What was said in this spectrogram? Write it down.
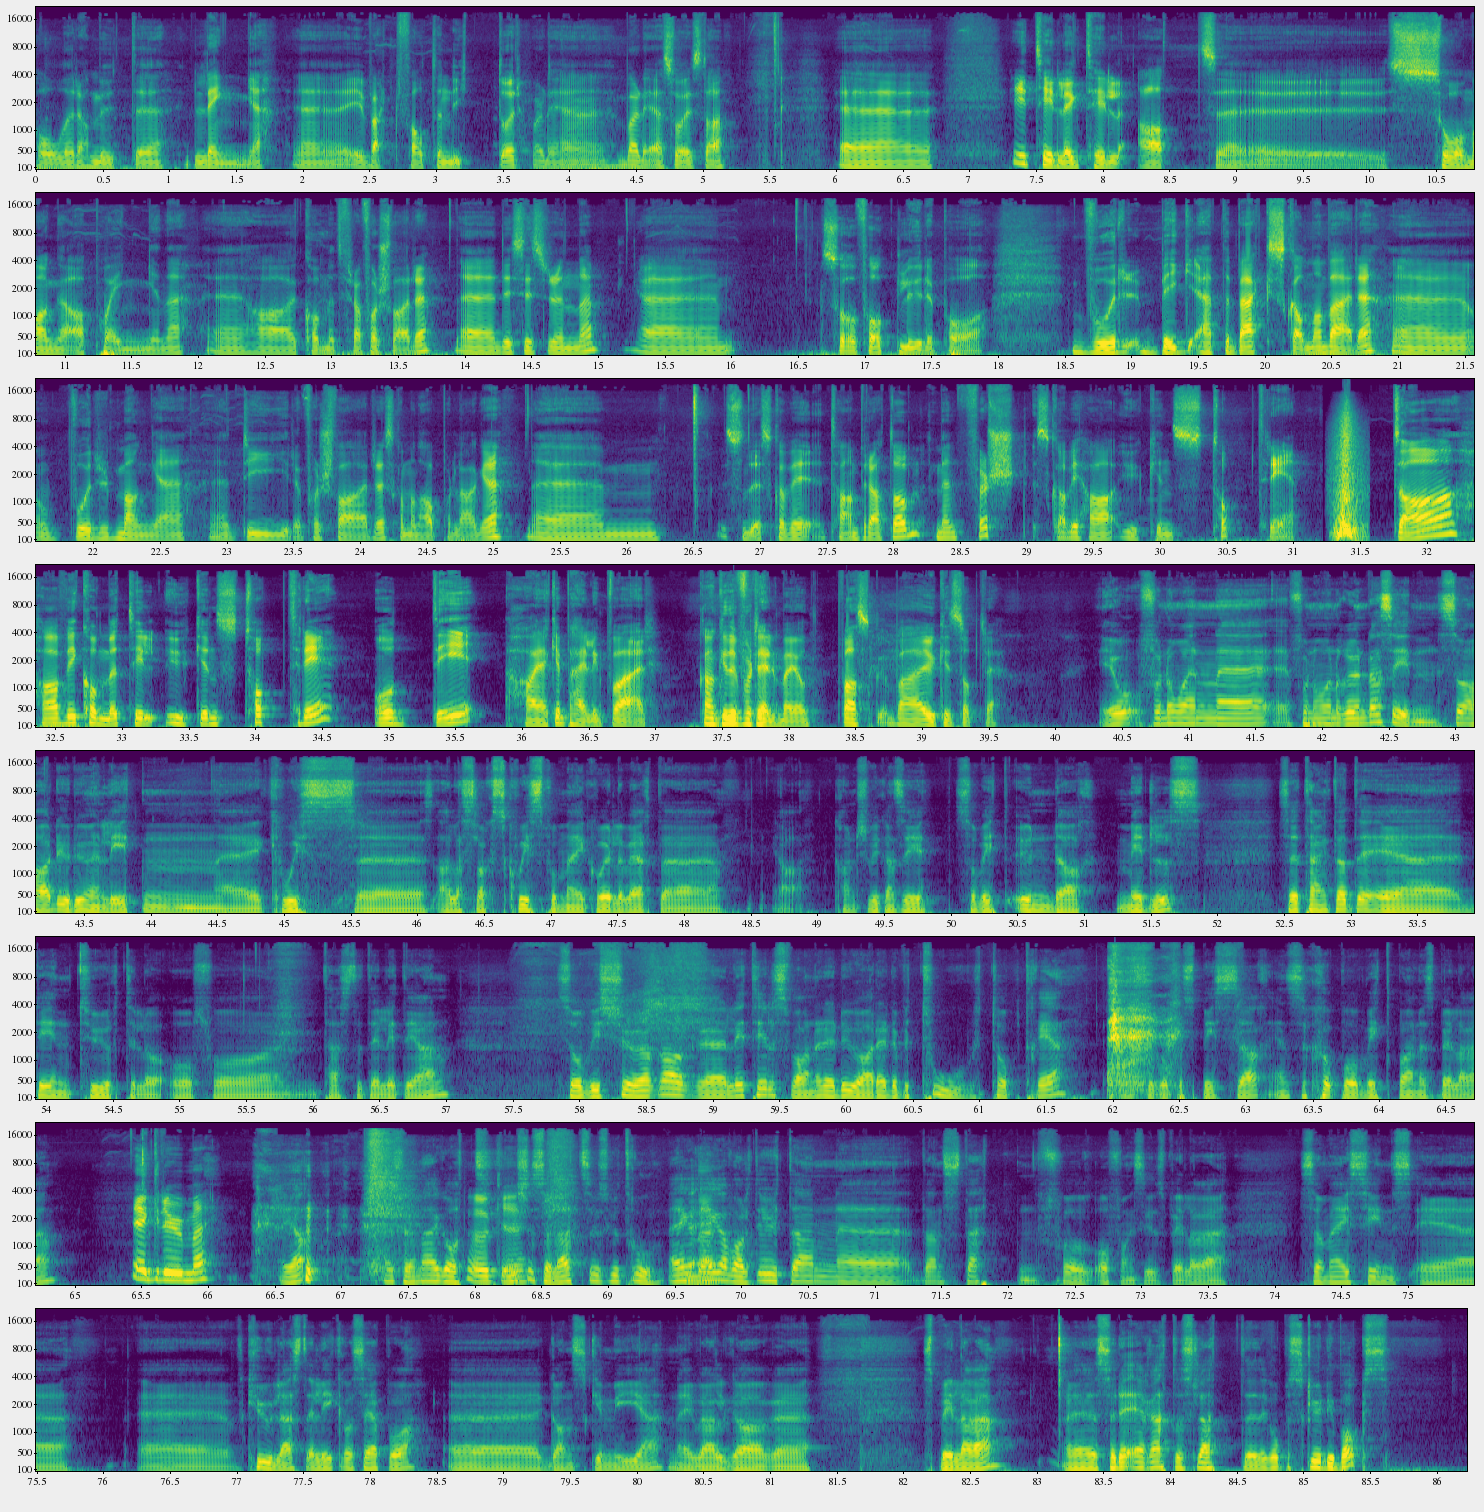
holder ham ute lenge. I hvert fall til nyttår, var det, var det jeg så i stad. I tillegg til at så mange av poengene har kommet fra Forsvaret de siste rundene. Så folk lurer på hvor big at the back skal man være? Eh, og hvor mange eh, dyre forsvarere skal man ha på laget? Eh, så det skal vi ta en prat om. Men først skal vi ha ukens topp tre. Da har vi kommet til ukens topp tre, og det har jeg ikke peiling på hva er. Kan ikke du fortelle meg, Jon? Hva er ukens topp tre? Jo, for noen, eh, for noen, runder siden så hadde jo du en liten eh, quiz, eh, eller slags quiz på meg, hvor jeg leverte ja, kanskje vi kan si så vidt under middels. Så jeg tenkte at det er din tur til å, å få testet det litt igjen. Så vi kjører litt tilsvarende det du hadde. Det blir to topp tre. En som går på spisser, en som går på midtbanespillere. Jeg gruer meg. Ja, det skjønner jeg godt. Okay. Det er ikke så lett som du skulle tro. Jeg, jeg har valgt ut den, eh, den staten for offensive spillere som jeg syns er eh, kulest. Jeg liker å se på eh, ganske mye når jeg velger eh, spillere. Eh, så det er rett og slett Det går på skudd i boks.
